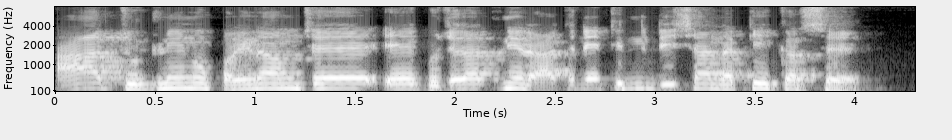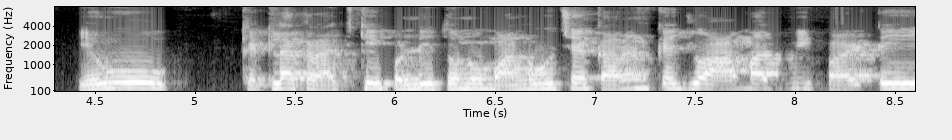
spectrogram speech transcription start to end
આ ચૂંટણીનું પરિણામ છે એ ગુજરાતની રાજનીતિની દિશા નક્કી કરશે. એવું કેટલાક રાજકીય પંડિતોનું માનવું છે, કારણ કે જો આમ આદમી પાર્ટી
